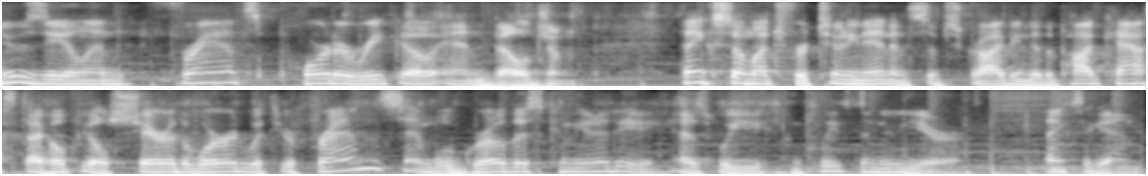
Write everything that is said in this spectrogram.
New Zealand, France, Puerto Rico, and Belgium. Thanks so much for tuning in and subscribing to the podcast. I hope you'll share the word with your friends and we'll grow this community as we complete the new year. Thanks again.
